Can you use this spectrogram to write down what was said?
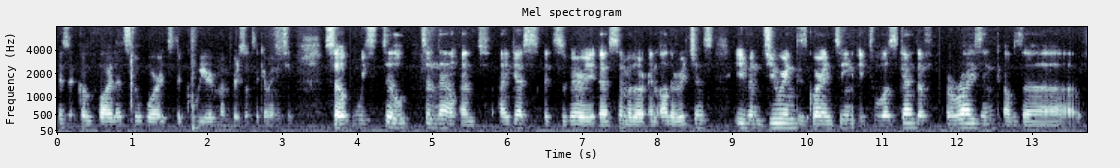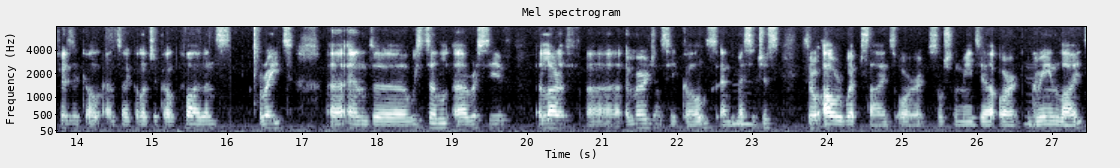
physical violence towards the queer members of the community. So we still, till now, and I guess it's very uh, similar in other regions, even during the quarantine, it was kind of a rising of the physical and psychological violence rate, uh, and uh, we still uh, receive a lot of uh, emergency calls and Mhm. messages through our websites or social media or Yeah. green light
